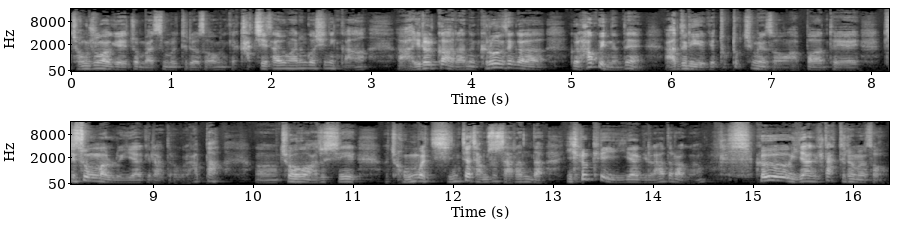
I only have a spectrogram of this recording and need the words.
정중하게 좀 말씀을 드려서 이렇게 같이 사용하는 것이니까 이럴까라는 그런 생각을 하고 있는데 아들이 이렇게 툭툭 치면서 아빠한테 기속말로 이야기를 하더라고요. 아빠, 어, 저 아저씨 정말 진짜 잠수 잘한다 이렇게 이야기를 하더라고요. 그 이야기를 딱 들으면서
